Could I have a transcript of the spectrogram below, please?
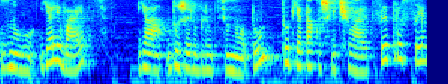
знову ялівець. Я дуже люблю цю ноту. Тут я також відчуваю цитруси.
